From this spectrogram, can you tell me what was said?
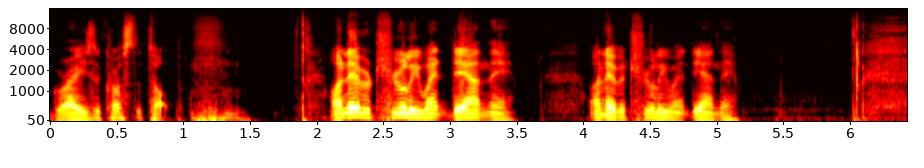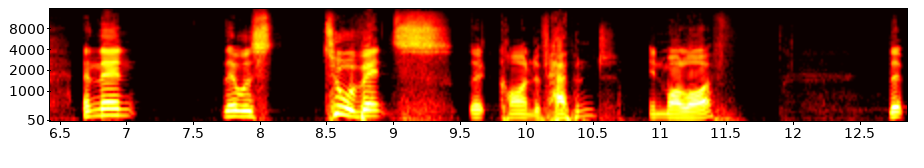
graze across the top. I never truly went down there. I never truly went down there. And then there was two events that kind of happened in my life that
